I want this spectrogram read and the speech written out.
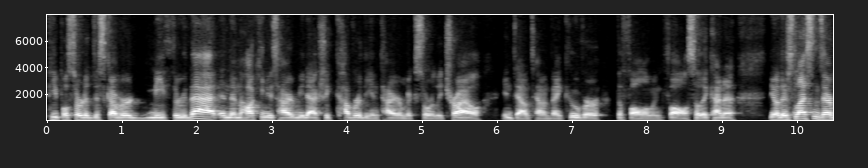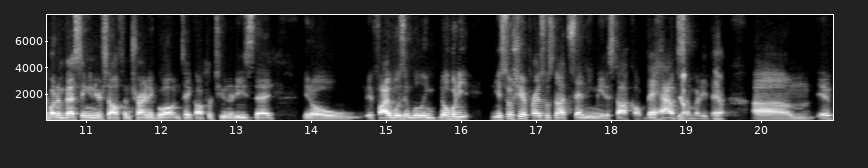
people sort of discovered me through that, and then the Hockey News hired me to actually cover the entire McSorley trial in downtown Vancouver the following fall. So they kind of, you know, there's lessons there about investing in yourself and trying to go out and take opportunities that, you know, if I wasn't willing, nobody, the Associated Press was not sending me to Stockholm. They have yep. somebody there. Yep. Um, if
